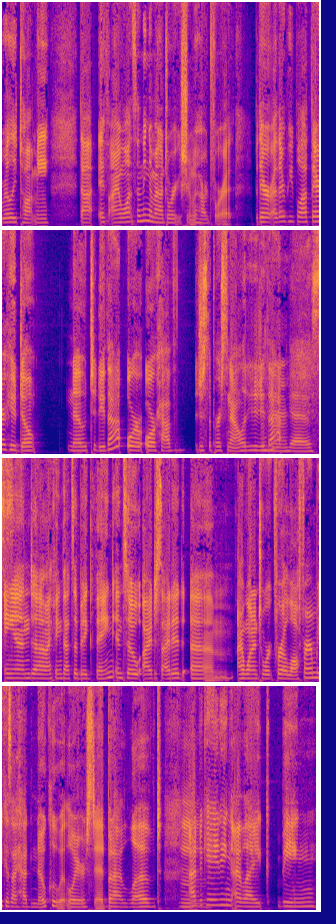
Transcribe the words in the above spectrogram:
really taught me that if I want something, I'm going to have to work extremely hard for it. But there are other people out there who don't know to do that or or have just the personality to do mm-hmm. that. Yes. And um, I think that's a big thing. And so I decided um, I wanted to work for a law firm because I had no clue what lawyers did, but I loved mm. advocating. I like being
